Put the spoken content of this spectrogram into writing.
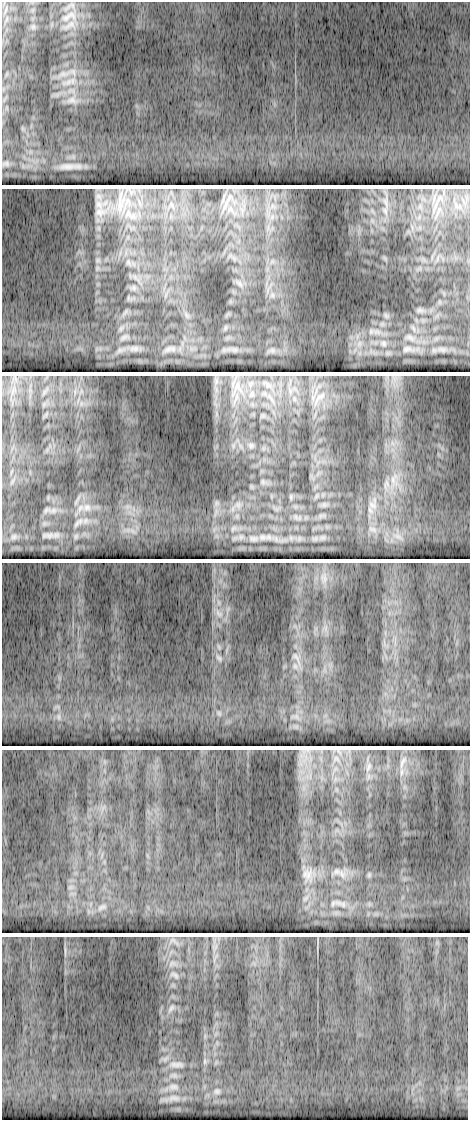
منه قد إيه؟ ال light هنا وال light هنا ما هم مجموع ال light اللي حيلتي كله صح؟ آه أقل منها يساوي كام؟ 4000 6000 4000 و6000 يا عم فرق صفر وصفر. ده أنتوا في حاجات بسيطة كده. حاولت عشان احاول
